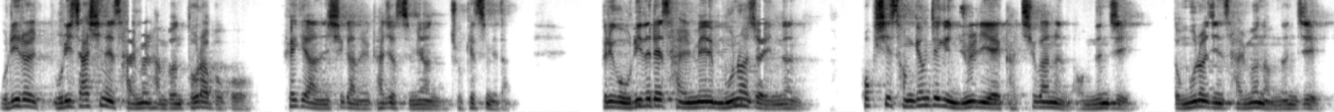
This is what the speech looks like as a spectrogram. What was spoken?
우리를, 우리 자신의 삶을 한번 돌아보고 회개하는 시간을 가졌으면 좋겠습니다. 그리고 우리들의 삶에 무너져 있는 혹시 성경적인 윤리의 가치관은 없는지 또 무너진 삶은 없는지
